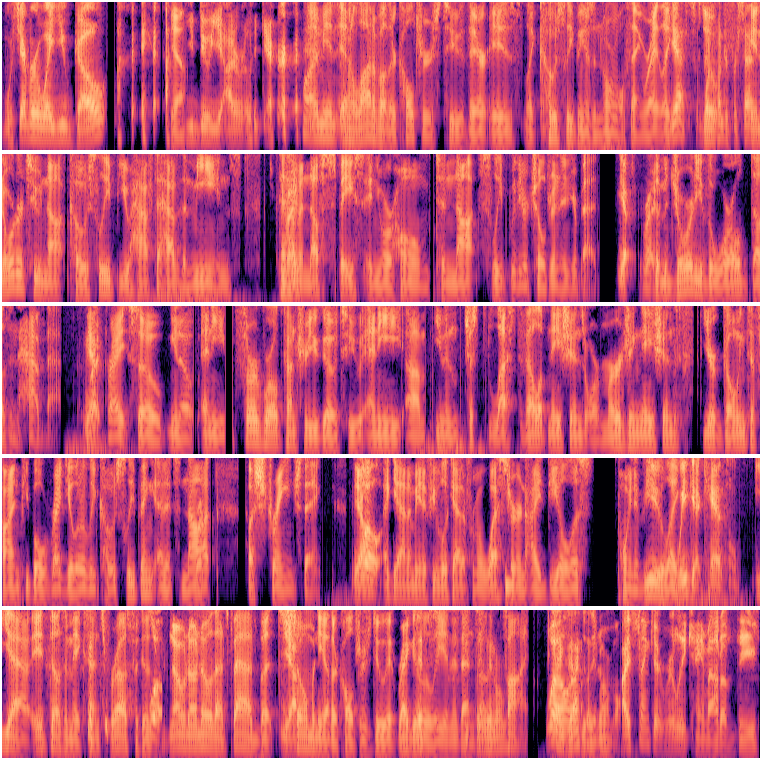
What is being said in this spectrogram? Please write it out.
whichever way you go, Yeah. you do. You I don't really care. Well, I mean, So- in a lot of other cultures too, there is like co-sleeping is a normal thing, right? Like, yes, one hundred percent. in order to not co-sleep, you have to have the means to have enough space in your home to not sleep with your children in your bed. Yep. Right. The majority of the world doesn't have that. Yeah. Right. So, you know, any third world country you go to, any um, even just less developed nations or emerging nations, you're going to find people regularly co sleeping, and it's not a strange thing. Yeah, Well, Again, I mean, if you look at it from a Western idealist point of view, like, we get canceled. yeah, it doesn't make sense for us because Well- no, no, no, that's bad. But Yeah. so many other cultures do it regularly, and it ends up normal. fine. well, exactly. Normal. I think it really came out of the the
